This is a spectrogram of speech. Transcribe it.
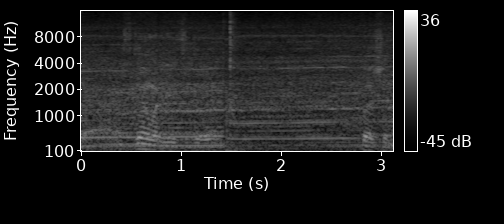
Yeah, it's doing what it needs to do. Pushing.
